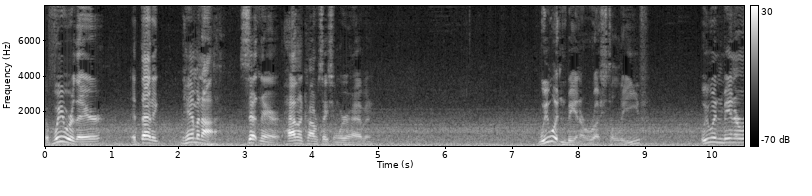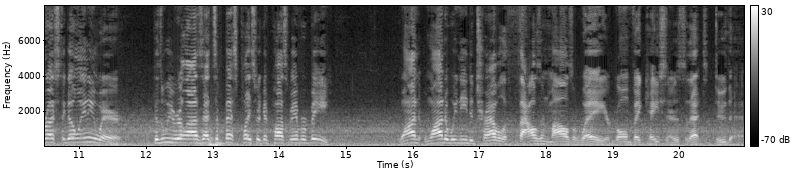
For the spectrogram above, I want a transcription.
if we were there at that, him and I sitting there having a conversation we were having, we wouldn't be in a rush to leave. We wouldn't be in a rush to go anywhere because we realize that's the best place we could possibly ever be. Why, why do we need to travel a thousand miles away or go on vacation or this or that to do that?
